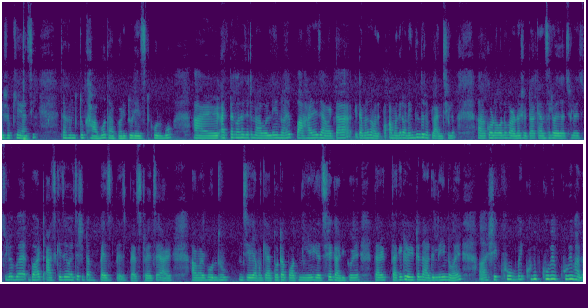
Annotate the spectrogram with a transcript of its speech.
এসব খেয়ে আছি। তো এখন একটু খাব, তারপর একটু রেস্ট করব। আর একটা কথা যেটা না বললেই নয়, পাহাড়ে যাওয়াটা এটা আমাদের আমাদের অনেক দিন ধরে প্ল্যান ছিল। কোনো কোনো কারণে সেটা ক্যান্সেল হয়ে যাচ্ছিল হয়েছিল বাট আজকে যে হয়েছে সেটা বেস্ট বেস্ট বেস্ট হয়েছে। আর আমার বন্ধু যে আমাকে এতটা পথ নিয়ে গেছে গাড়ি করে, তার, তাকে ক্রেডিটটা না দিলেই নয়। সে খুব, খুবই খুবই খুবই ভালো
